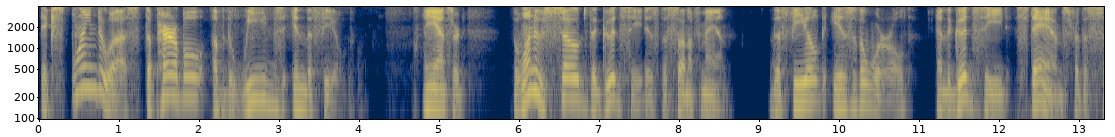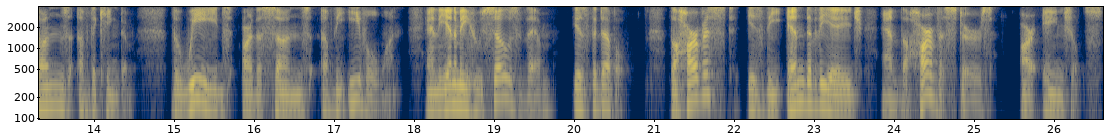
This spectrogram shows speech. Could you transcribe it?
Explain to us the parable of the weeds in the field. He answered, The one who sowed the good seed is the Son of Man. The field is the world, and the good seed stands for the sons of the kingdom. The weeds are the sons of the evil one, and the enemy who sows them is the devil. The harvest is the end of the age, and the harvesters are angels.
